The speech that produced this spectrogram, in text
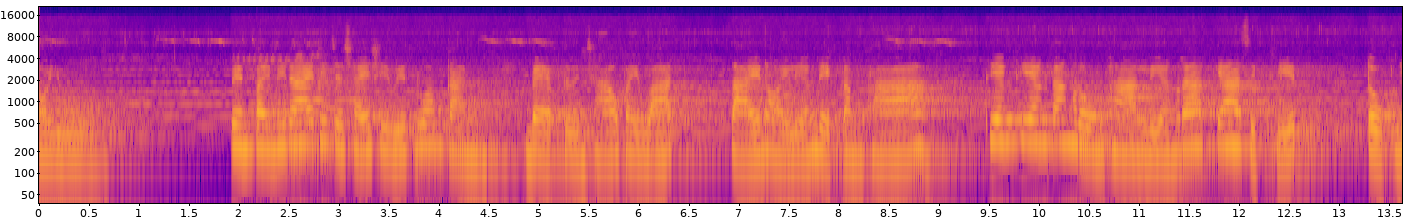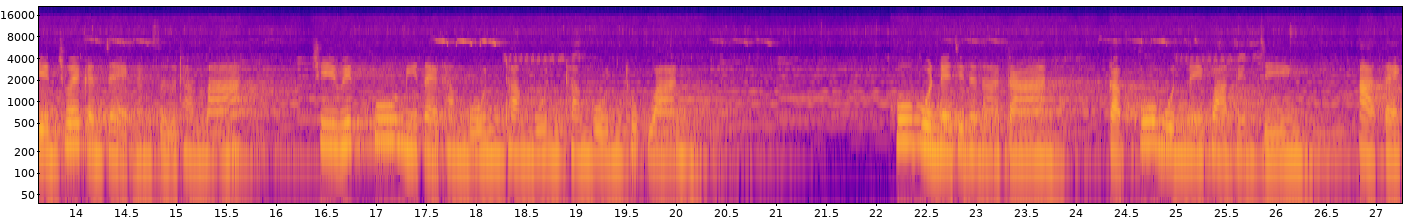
ออยู่ เป็นไปไม่ได้ที่จะใช้ชีวิตร่วมกัน แบบตื่นเช้าไปวัด สายหน่อยเลี้ยงเด็กกำพร้า เที่ยงเที่ยงตั้งโรงทานเลี้ยงรากหญ้าสิบทิศ ตกเย็นช่วยกันแจกหนังสือธรรมะ ชีวิตคู่มีแต่ทำบุญ ทำบุญ ทำบุญทุกวัน คู่บุญในจินตนาการ กับคู่บุญในความเป็นจริง อาจแตก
